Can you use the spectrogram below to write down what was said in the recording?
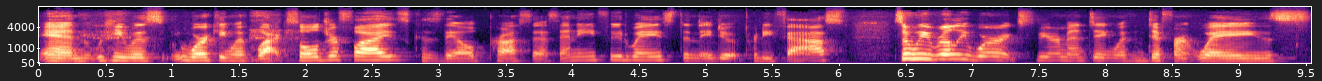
And he was working with black soldier flies because they'll process any food waste and they do it pretty fast. So we really were experimenting with different ways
